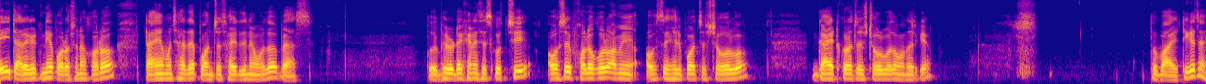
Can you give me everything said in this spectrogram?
এই টার্গেট নিয়ে পড়াশোনা করো। টাইম আছে হাতে পঞ্চাশ ষাট দিনের মতো, ব্যাস। তো ভিডিওটা এখানে শেষ করছি। অবশ্যই ফলো করো। আমি অবশ্যই হেল্প করার চেষ্টা করব। গাইড করার চেষ্টা করব তোমাদেরকে। তো বাই ঠিক আছে?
